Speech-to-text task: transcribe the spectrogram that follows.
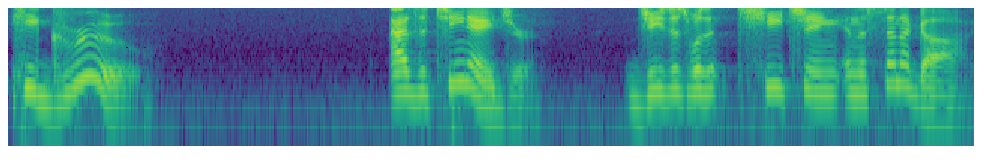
he grew as a teenager. Jesus wasn't teaching in the synagogue.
